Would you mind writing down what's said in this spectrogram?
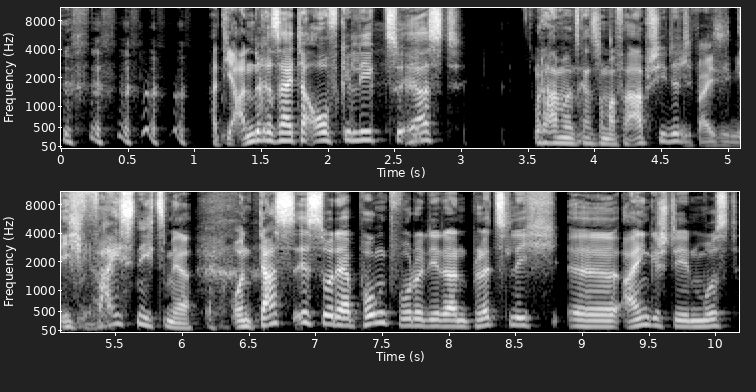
Hat die andere Seite aufgelegt zuerst? Oder haben wir uns ganz normal verabschiedet? Ich weiß nicht Ich mehr. weiß nichts mehr. Und das ist so der Punkt, wo du dir dann plötzlich äh, eingestehen musst,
